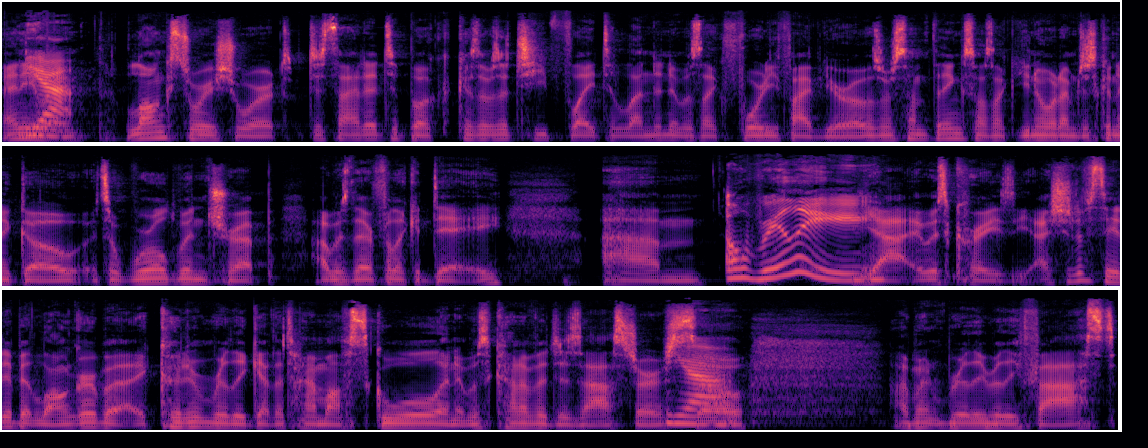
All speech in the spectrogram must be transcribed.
Anyway, Yeah. long story short, decided to book because it was a cheap flight to London. It was like 45 euros or something. So I was like, you know what? I'm just going to go. It's a whirlwind trip. I was there for like a day. Um, oh really? yeah, it was crazy. I should have stayed a bit longer, but I couldn't really get the time off school and it was kind of a disaster. Yeah. So I went really, really fast,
